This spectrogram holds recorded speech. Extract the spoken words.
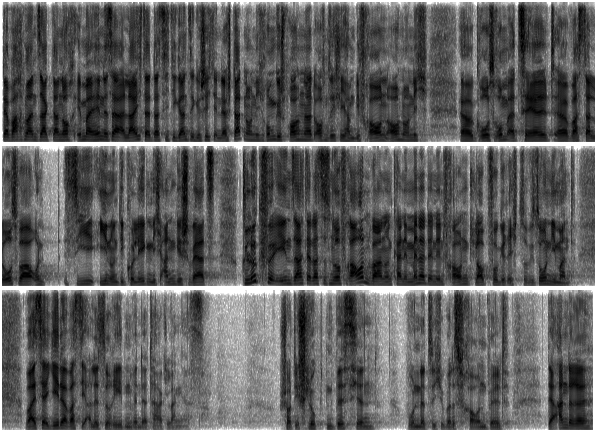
Der Wachmann sagt dann noch, immerhin ist er erleichtert, dass sich die ganze Geschichte in der Stadt noch nicht rumgesprochen hat. Offensichtlich haben die Frauen auch noch nicht äh, groß rum erzählt, äh, was da los war und sie, ihn und die Kollegen nicht angeschwärzt. Glück für ihn, sagt er, dass es nur Frauen waren und keine Männer, denn den Frauen glaubt vor Gericht sowieso niemand. Weiß ja jeder, was die alles so reden, wenn der Tag lang ist. Schotti schluckt ein bisschen, wundert sich über das Frauenbild. Der andere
